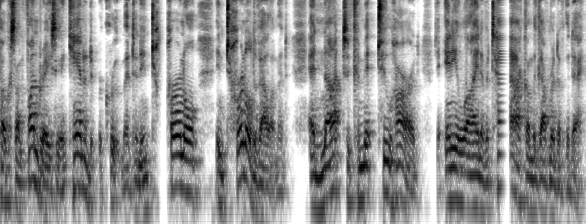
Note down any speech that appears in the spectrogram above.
focus on fundraising and candidate recruitment and internal, internal development and not to commit too hard to any line of attack on the government of the day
